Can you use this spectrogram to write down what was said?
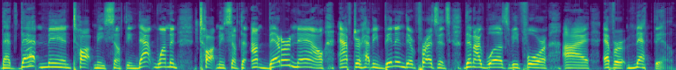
that that man taught me something. That woman taught me something. I'm better now after having been in their presence than I was before I ever met them.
